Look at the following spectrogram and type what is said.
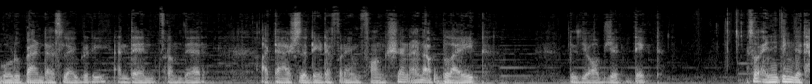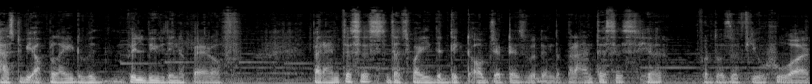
go to pandas library and then from there attach the data frame function and apply it to the object dict. So anything that has to be applied with will be within a pair of parentheses That's why the dict object is within the parentheses here. For those of you who are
